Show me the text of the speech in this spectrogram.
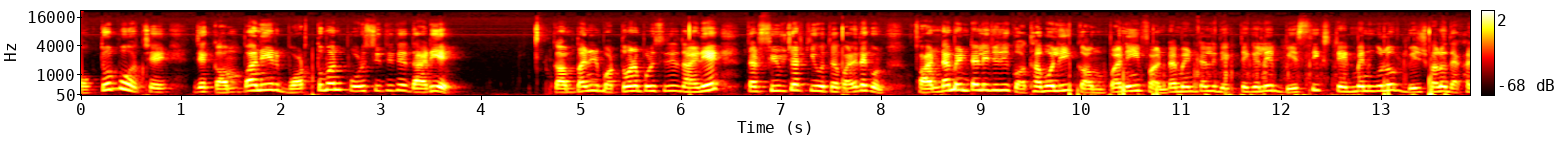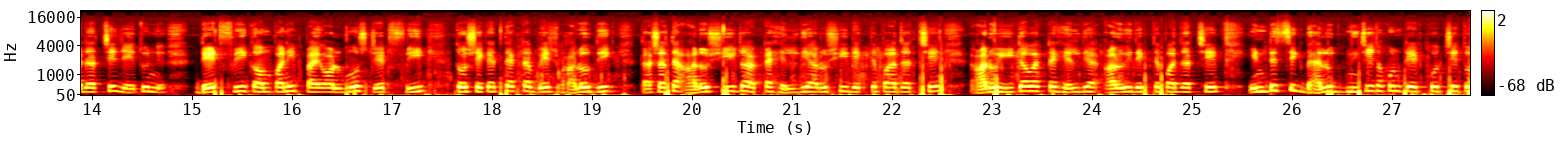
বক্তব্য হচ্ছে যে কোম্পানির বর্তমান পরিস্থিতিতে দাঁড়িয়ে কোম্পানির বর্তমান পরিস্থিতিতে দাঁড়িয়ে তার ফিউচার কি হতে পারে? দেখুন ফান্ডামেন্টালি যদি কথা বলি কোম্পানি ফান্ডামেন্টালি দেখতে গেলে বেসিক স্টেটমেন্টগুলো বেশ ভালো দেখা যাচ্ছে। যেহেতু ডেট ফ্রি কোম্পানি প্রায় অলমোস্ট ডেট ফ্রি তো সেক্ষেত্রে একটা বেশ ভালো দিক। তার সাথে আরও সিটাও একটা হেলদি আরও সি দেখতে পাওয়া যাচ্ছে। আরও ইটাও একটা হেলদি আরও ই দেখতে পাওয়া যাচ্ছে। ইন্টারেস্টিক ভ্যালু নিচে যখন ট্রেড করছে, তো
